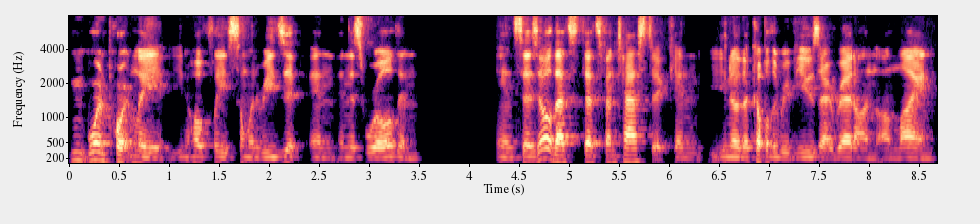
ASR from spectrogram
more importantly, you know, hopefully someone reads it in in this world and and says, "Oh, that's that's fantastic." And you know, the couple of reviews I read on online,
